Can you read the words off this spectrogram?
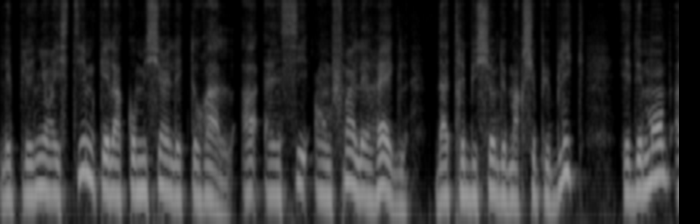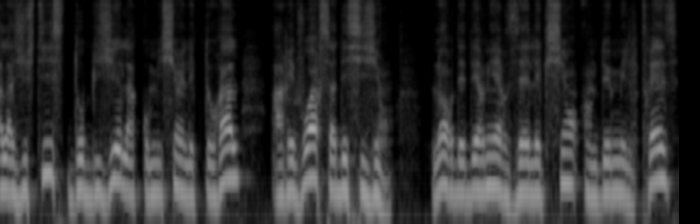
Les plaignants estiment que la commission électorale a ainsi enfreint les règles d'attribution de marché public et demandent à la justice d'obliger la commission électorale à revoir sa décision. Lors des dernières élections en 2013,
